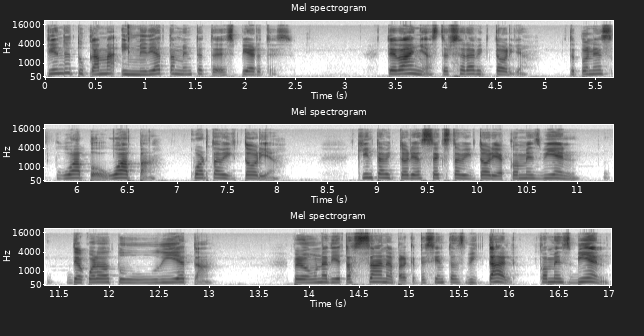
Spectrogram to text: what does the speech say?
Tiende tu cama, inmediatamente te despiertes. Te bañas, tercera victoria. te pones guapo, guapa, cuarta victoria, quinta victoria, sexta victoria, comes bien, de acuerdo a tu dieta, pero una dieta sana para que te sientas vital, comes bien.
